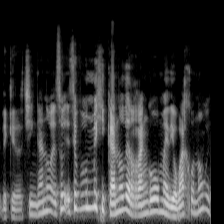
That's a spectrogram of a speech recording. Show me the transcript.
de quedar chingando. Eso, ese fue un mexicano de rango medio bajo, ¿no, güey?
